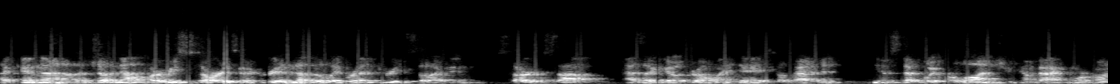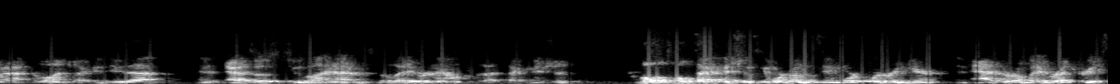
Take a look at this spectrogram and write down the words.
I can, uh, adjust, now if I restart, it's gonna create another labor entry, so I can start, stop as I go throughout my day. So if I had to, you know, step away for lunch, you come back and work on it after lunch, I can do that. And it adds those two line items for labor now for that technician. Multiple technicians can work on the same work order in here and add their own labor entries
